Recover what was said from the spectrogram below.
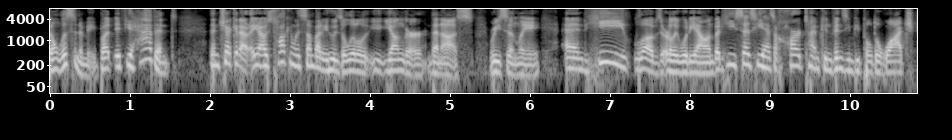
don't listen to me. But if you haven't, then check it out. You know, I was talking with somebody who's a little younger than us recently, and he loves early Woody Allen, but he says he has a hard time convincing people to watch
